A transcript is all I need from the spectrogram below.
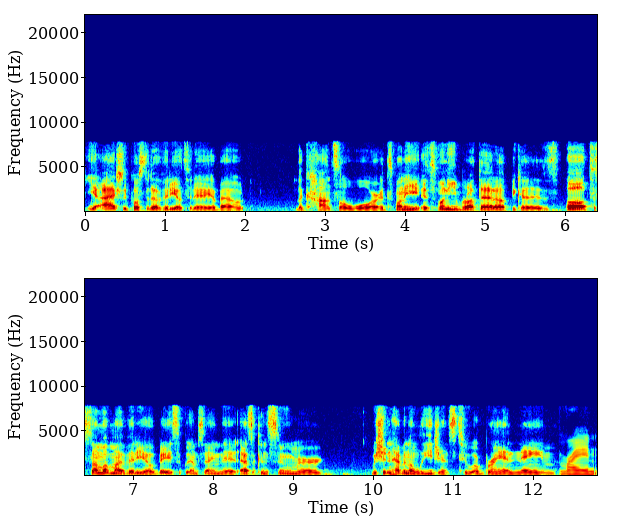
yeah, I actually posted a video today about the console war. It's funny. It's funny you brought that up because, oh, to sum up my video, basically, I'm saying that as a consumer, we shouldn't have an allegiance to a brand name, Right.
